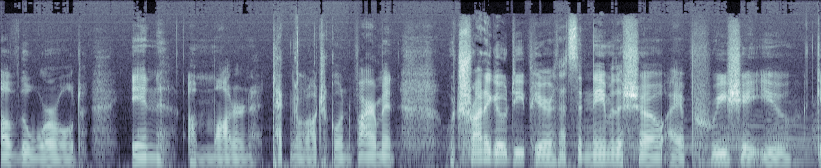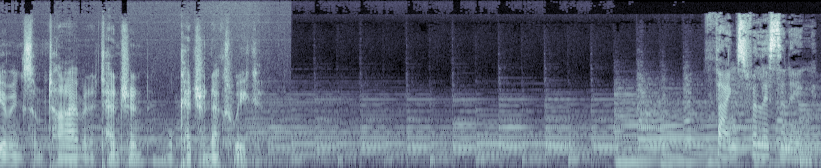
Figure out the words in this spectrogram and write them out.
of the world in a modern technological environment. We're trying to go deep here. That's the name of the show. I appreciate you giving some time and attention. We'll catch you next week. Thanks for listening.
